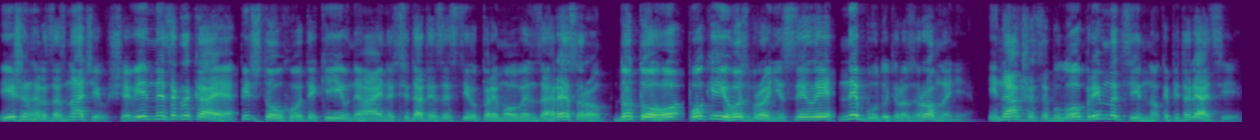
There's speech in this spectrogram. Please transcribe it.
Ішингер зазначив, що він не закликає підштовхувати Київ негайно сідати за стіл перемовин з агресором до того, поки його збройні сили не будуть розгромлені. Інакше це було б рівноцінно капітуляції.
